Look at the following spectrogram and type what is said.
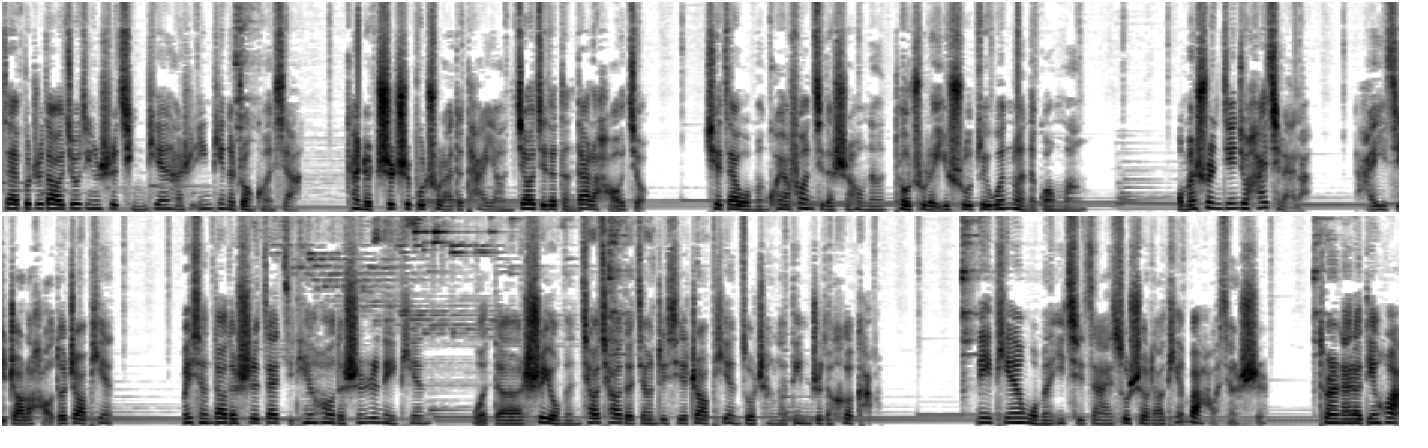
在不知道究竟是晴天还是阴天的状况下，看着迟迟不出来的太阳，焦急地等待了好久。却在我们快要放弃的时候呢，透出了一束最温暖的光芒。我们瞬间就嗨起来了，还一起照了好多照片。没想到的是，在几天后的生日那天，我的室友们悄悄地将这些照片做成了定制的贺卡。那天我们一起在宿舍聊天吧，好像是，突然来了电话。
